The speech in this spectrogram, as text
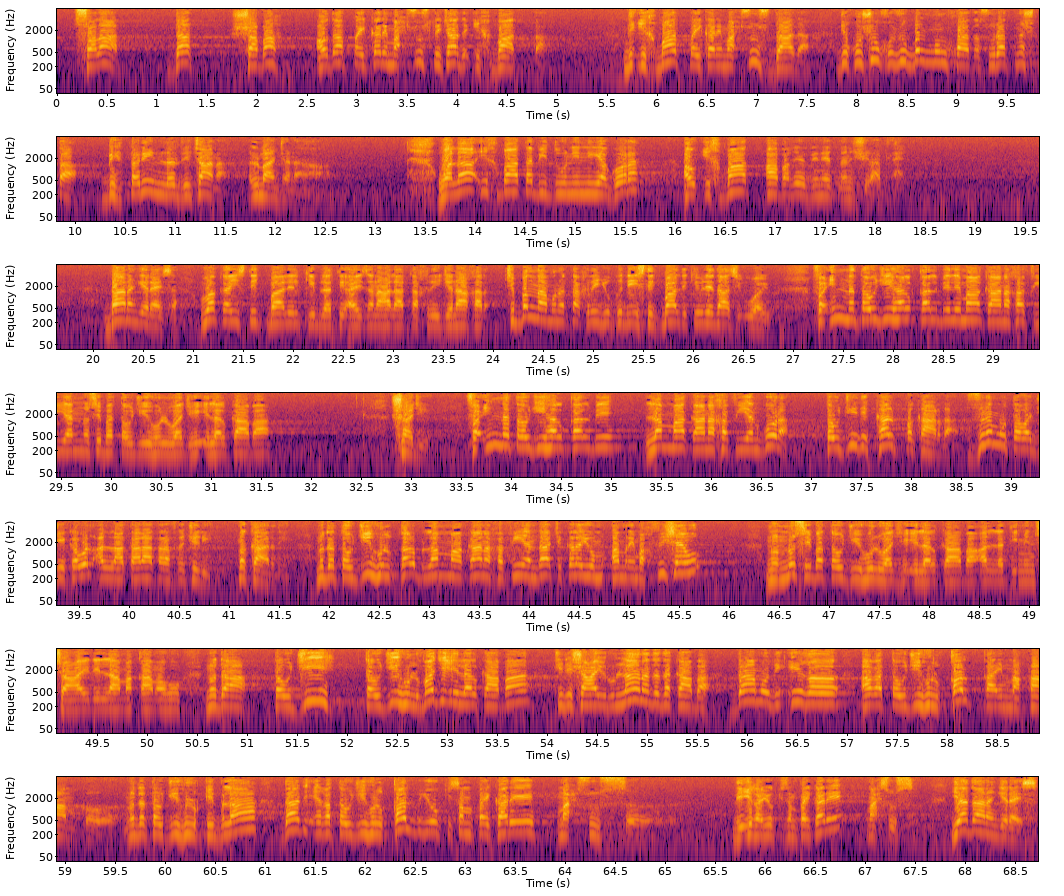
صلات دا شبه او دا پیکر محسوس دی چا د اخبات تا د اخبات پیکر محسوس دا دا د خشوع خضوع بل مونږ خوا ته صورت نشته بهترین لرزی چانا لمانځه نه ولا اخبات بدون نیه ګوره او اخبات آ بغیر د نیت نه نشی راتلی دارنګ رئیسا وک استقبال القبلۃ ایزن علی تخریج اخر چ بل نامونه تخریج کو دی استقبال دی قبلہ داسی وایو فان توجیه القلب لما کان خفیا نسب توجیه الوجه الی الکعبہ شجی فان توجیه القلب لما کان خفیا گورا توجیه دی قلب پکار دا زړه متوجه کول الله تعالی طرف ته چدی پکار دی نو دا توجیه القلب لما کان خفیا دا چ کله یو امر مخفی شوی نو نسب توجیه الوجه الی الکعبة التی من شعائر الله مقامه نو دا توجیه توجیه الوجه الی الکعبة چی دی شعائر الله نه ده کعبه دا مو دی هغه هغه توجیه القلب قائم مقام کو نو دا توجیه القبلة دا دی هغه توجیه القلب یو قسم پیکر محسوس دی هغه یو قسم پیکر محسوس یا دا رنگی رئیس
